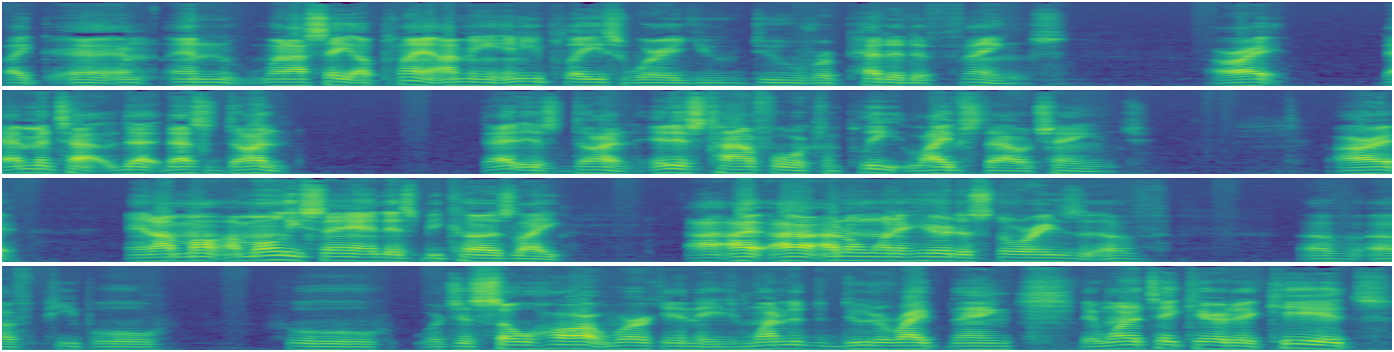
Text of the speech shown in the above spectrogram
like and and when I say a plant, I mean any place where you do repetitive things. All right, that mental that that's done. That is done. It is time for a complete lifestyle change. All right, and I'm I'm only saying this because like I I, I don't want to hear the stories of of of people who were just so hardworking. They wanted to do the right thing. They want to take care of their kids,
